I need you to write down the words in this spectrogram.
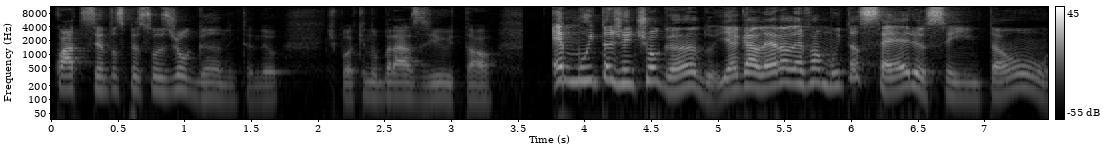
400 pessoas jogando, entendeu? Tipo aqui no Brasil e tal é muita gente jogando. E a galera leva muito a sério, assim. Então,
